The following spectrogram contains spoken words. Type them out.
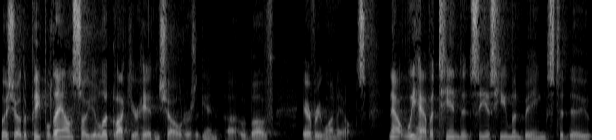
push other people down so you look like you're head and shoulders again uh, above everyone else. Now, we have a tendency as human beings to do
